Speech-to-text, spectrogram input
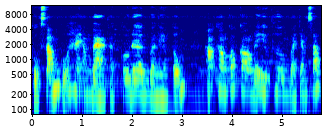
Cuộc sống của hai ông bà thật cô đơn và nghèo túng. Họ không có con để yêu thương và chăm sóc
